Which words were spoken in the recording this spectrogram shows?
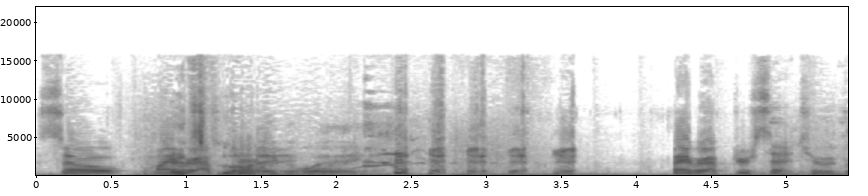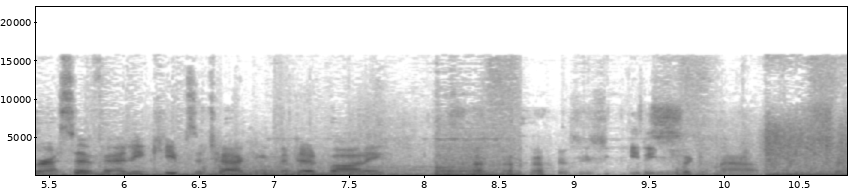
so my raptor, flying away! my raptor's set to aggressive, and he keeps attacking the dead body. Because he's eating it. Sick Matt. Sick.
